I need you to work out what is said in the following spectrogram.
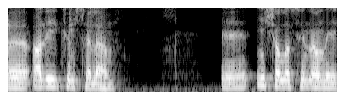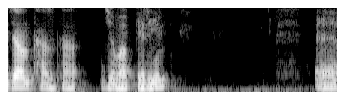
Ee, aleyküm selam. Ee, inşallah senin anlayacağın tarzda cevap vereyim. Ee,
